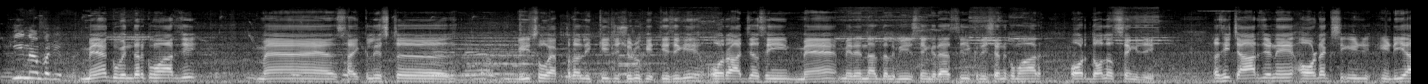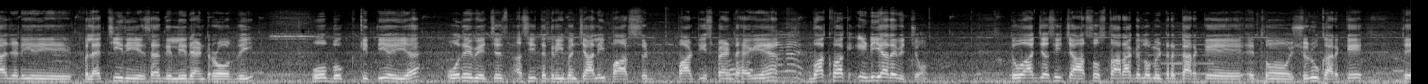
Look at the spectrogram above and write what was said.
ਕੀ ਨਾਮ ਭਾਜੀ ਆਪਣਾ? ਮੈਂ ਗੋਵਿੰਦਰ ਕੁਮਾਰ ਜੀ। ਮੈਂ ਸਾਈਕਲਿਸਟ 20 ਅਪ੍ਰੈਲ 21 ਚ ਸ਼ੁਰੂ ਕੀਤੀ ਸੀਗੀ ਔਰ ਅੱਜ ਅਸੀਂ, ਮੈਂ, ਮੇਰੇ ਨਾਲ ਦਲਵੀਰ ਸਿੰਘ ਰੈਸੀ, ਕ੍ਰਿਸ਼ਨ ਕੁਮਾਰ ਔਰ ਦੌਲਤ ਸਿੰਘ ਜੀ। ਅਸੀਂ ਚਾਰ ਜਣੇ ਆਡੈਕਸ ਇੰਡੀਆ ਜਿਹੜੀ ਫਲੈਚੀ ਰੇਸ ਹੈ, ਦਿੱਲੀ ਰੈਂਟ ਰੋਡ ਦੀ, ਉਹ ਬੁੱਕ ਕੀਤੀ ਹੋਈ ਹੈ। ਉਹਦੇ ਵਿੱਚ ਅਸੀਂ ਤਕਰੀਬਨ 40 ਪਾਰਟਿਸਪੈਂਟ ਹੈਗੇ ਆ ਵੱਖ-ਵੱਖ ਇੰਡੀਆ ਦੇ ਵਿੱਚੋਂ। ਤੋ ਅੱਜ ਅਸੀਂ 417 ਕਿਲੋਮੀਟਰ ਕਰਕੇ ਇੱਥੋਂ ਸ਼ੁਰੂ ਕਰਕੇ ਤੇ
